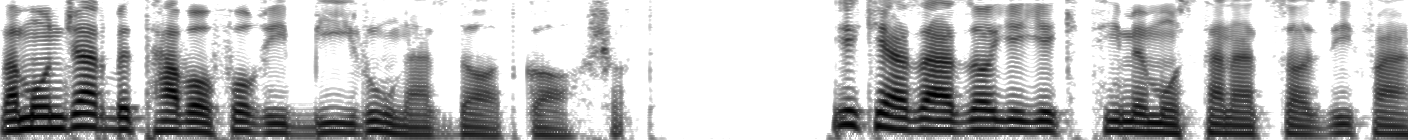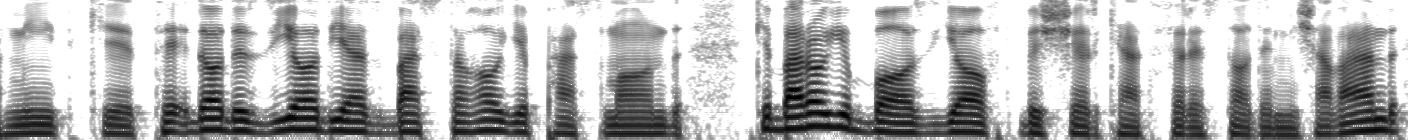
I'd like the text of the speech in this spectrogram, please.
و منجر به توافقی بیرون از دادگاه شد. یکی از اعضای یک تیم مستندسازی فهمید که تعداد زیادی از بسته های پسماند که برای بازیافت به شرکت فرستاده می شوند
